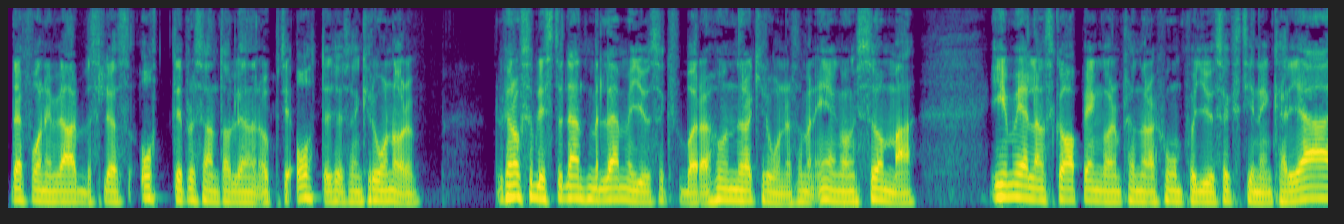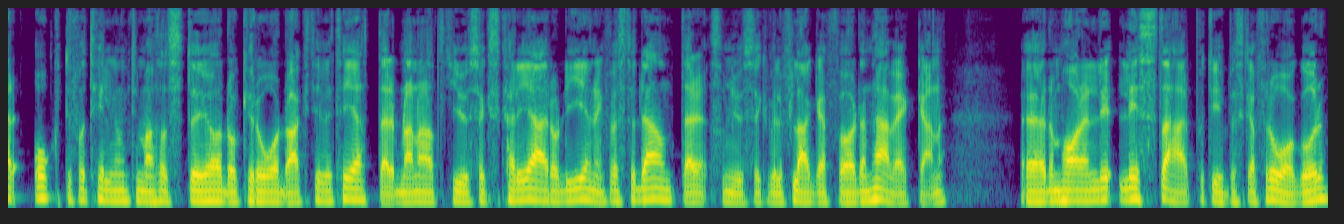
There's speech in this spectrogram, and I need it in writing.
Där får ni vid arbetslös 80 procent av lönen upp till 80 000 kronor. Du kan också bli studentmedlem i Jusek för bara 100 kronor som en engångssumma. I medlemskap ingår en prenumeration på Juseks tidning Karriär och du får tillgång till massa stöd och råd och aktiviteter, bland annat Juseks karriärrådgivning för studenter som Jusek vill flagga för den här veckan. Eh, De har en li- lista här på typiska frågor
